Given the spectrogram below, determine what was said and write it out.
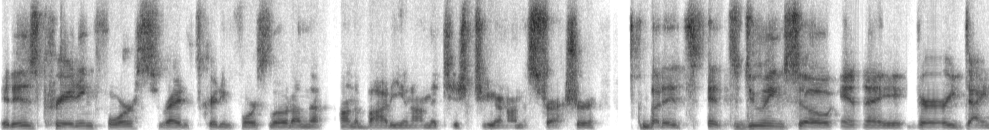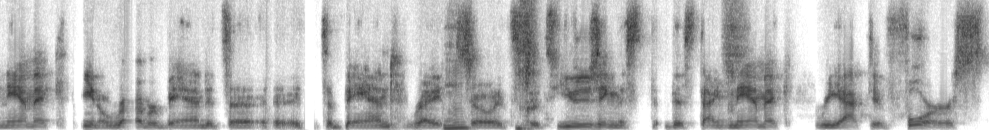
it is creating force, right? It's creating force load on the on the body and on the tissue and on the structure. But it's it's doing so in a very dynamic, you know, rubber band. It's a it's a band, right? Mm-hmm. So it's it's using this this dynamic reactive force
